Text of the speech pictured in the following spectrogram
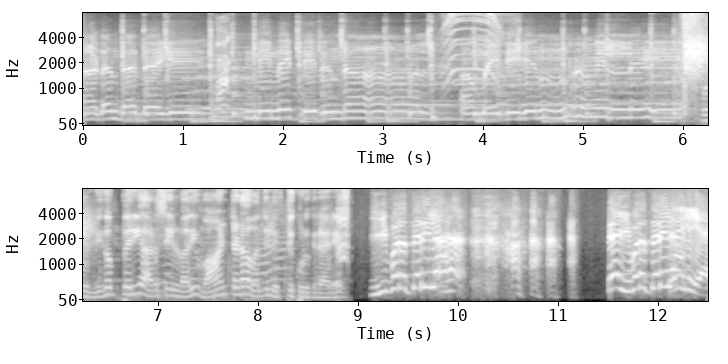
நடந்ததையே நினைத்திருந்தால் அமைதி என்றும் இல்லை. ஒரு மிகப்பெரிய அரசியல்வாதி வாண்டடா வந்து லிஃப்ட் கொடுக்குறாரு. இவரை தெரியல. இவரை தெரியல. இல்லையே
